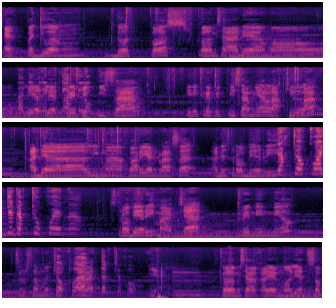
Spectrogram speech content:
at pejuang kos kalau misalnya ada yang mau lihat-lihat keripik pisang ini keripik pisangnya Luck ada lima varian rasa ada strawberry. Dark choco aja dark choco enak. Strawberry matcha creamy milk terus sama coklat coklat. Dark choco ya kalau misalnya kalian mau lihat sok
